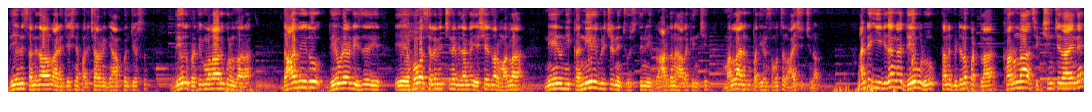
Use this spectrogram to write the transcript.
దేవుని సన్నిధానంలో ఆయన చేసిన పరిచారణ జ్ఞాపకం చేస్తూ దేవుని ప్రతిమలాడుకుల ద్వారా దావీదు దేవుడేంటి హోవ సెలవిచ్చిన విధంగా యశే ద్వారా మరలా నేను నీ కన్నీరు విడిచి నేను చూసి నీ ప్రార్థన ఆలకించి మరలా ఆయనకు పదిహేను సంవత్సరాలు ఆయుష్ ఇచ్చినాడు. అంటే ఈ విధంగా దేవుడు తన బిడ్డల పట్ల కరుణ శిక్షించేది ఆయనే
